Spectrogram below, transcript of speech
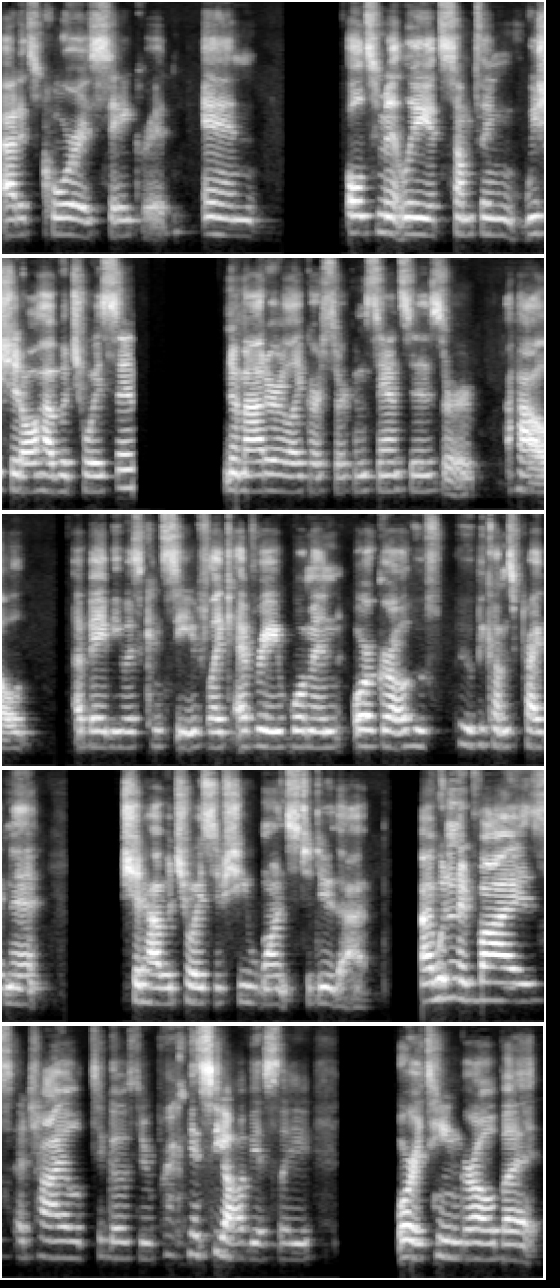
at its core is sacred and ultimately it's something we should all have a choice in no matter like our circumstances or how a baby was conceived. Like every woman or girl who who becomes pregnant should have a choice if she wants to do that. I wouldn't advise a child to go through pregnancy obviously or a teen girl but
